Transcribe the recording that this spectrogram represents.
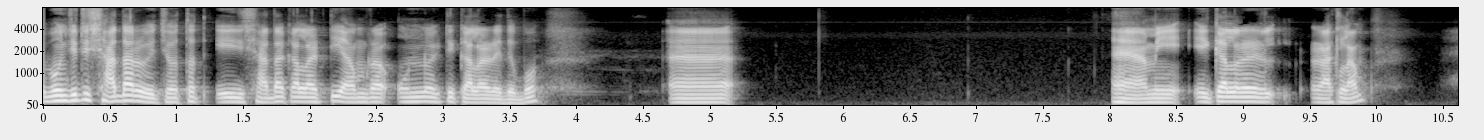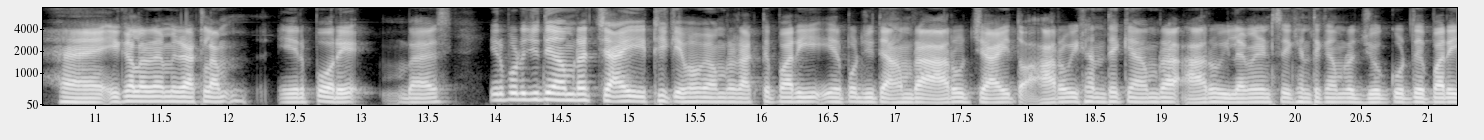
এবং যেটি সাদা রয়েছে, অর্থাৎ এই সাদা কালারটি আমরা অন্য একটি কালারে দেব। হ্যাঁ আমি এই কালারে রাখলাম। হ্যাঁ এই কালারে আমি রাখলাম। এরপরে, ব্যাস এরপরে যদি আমরা চাই, ঠিক এভাবে আমরা রাখতে পারি, এরপর যদি আমরা আরও চাই, তো আরও এখান থেকে আমরা আরও এলিমেন্টস এখান থেকে আমরা যোগ করতে পারি,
